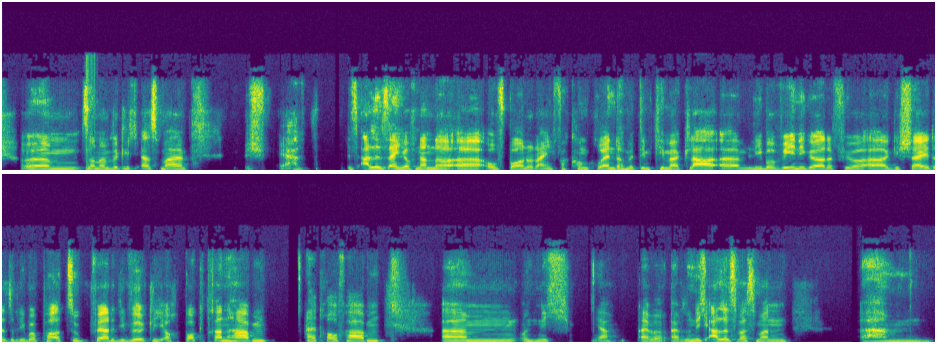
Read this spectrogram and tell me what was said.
ähm, sondern wirklich erstmal, ja, ist alles eigentlich aufeinander äh, aufbauen oder einfach konkurrent auch mit dem Thema. Klar, ähm, lieber weniger, dafür äh, gescheit, also lieber paar Zugpferde, die wirklich auch Bock dran haben, äh, drauf haben ähm, und nicht, ja, also nicht alles, was man ähm,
